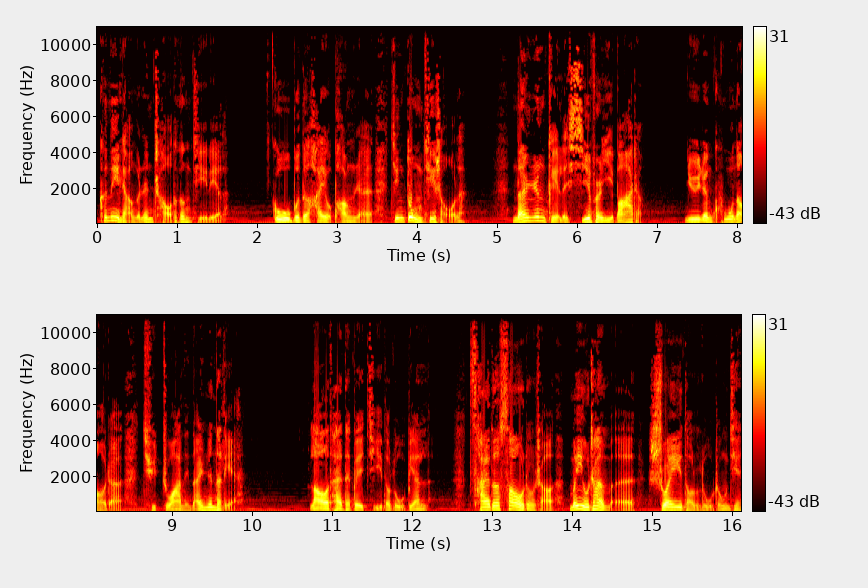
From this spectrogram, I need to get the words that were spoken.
可那两个人吵得更激烈了，顾不得还有旁人，竟动起手来。男人给了媳妇儿一巴掌，女人哭闹着去抓那男人的脸。老太太被挤到路边了，踩到扫帚上没有站稳，摔到了路中间，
